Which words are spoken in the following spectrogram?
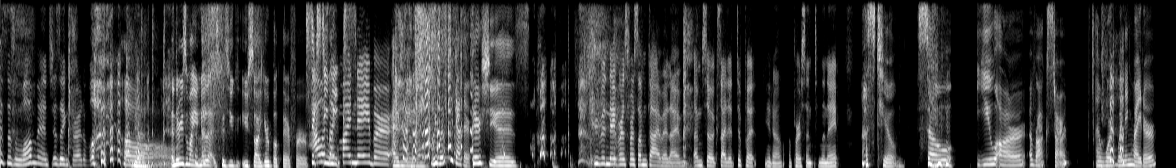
is this woman? She's incredible. Yeah. And the reason why you know that is because you you saw your book there for. I 60 was weeks. like my neighbor. I mean, we live together. there she is. We've been neighbors for some time, and I'm I'm so excited to put you know a person to the name. Us too. So you are a rock star, award winning writer,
